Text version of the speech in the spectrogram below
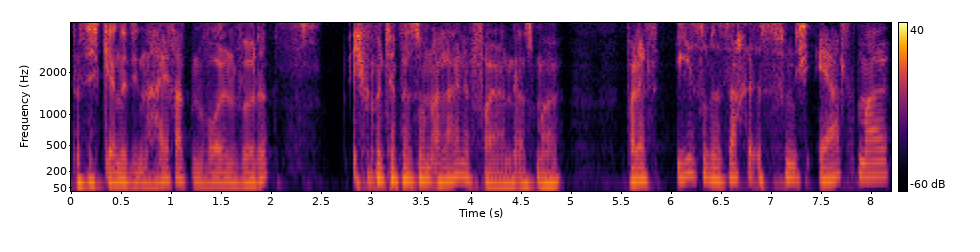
dass ich gerne den heiraten wollen würde, ich würde mit der Person alleine feiern erstmal. Weil das eh so eine Sache ist, finde ich erstmal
